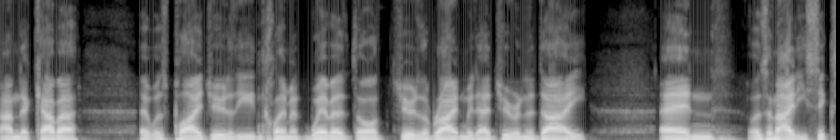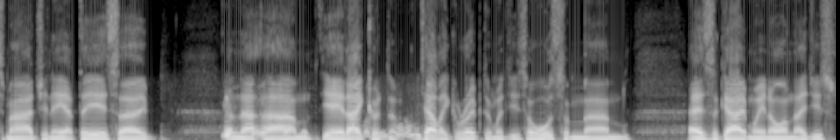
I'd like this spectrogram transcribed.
undercover. It was played due to the inclement weather or due to the rain we'd had during the day, and it was an 86 margin out there. So, and that, um, yeah, they couldn't. ones. Tally grouped them with just awesome. Um, as the game went on, they just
